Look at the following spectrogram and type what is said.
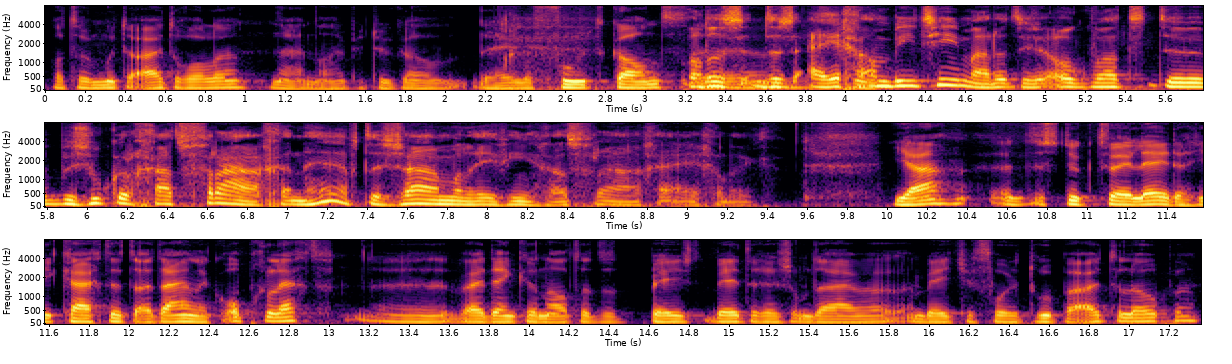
Wat we moeten uitrollen. Nou, en dan heb je natuurlijk al de hele foodkant. Dat is, dat is eigen ambitie, maar dat is ook wat de bezoeker gaat vragen. Hè? Of de samenleving gaat vragen eigenlijk. Ja, het is natuurlijk tweeledig. Je krijgt het uiteindelijk opgelegd. Wij denken altijd dat het beter is om daar een beetje voor de troepen uit te lopen.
